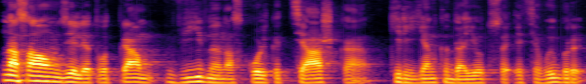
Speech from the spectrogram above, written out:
на самом деле это вот прям видно, насколько тяжко Кириенко даются эти выборы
